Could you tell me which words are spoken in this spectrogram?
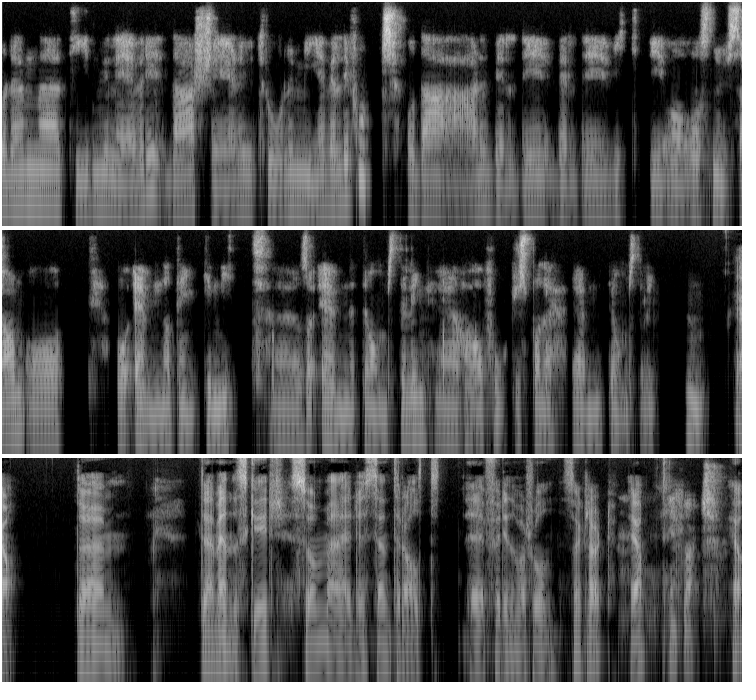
For den eh, tiden vi lever i, der skjer det utrolig mye veldig fort. Og da er det veldig, veldig viktig å, å snu seg om og, og, evne å tenke nytt. Eh, altså evne til omstilling. Eh, ha fokus på det. Evne til omstilling. Mm. Ja. Det, det, er mennesker som er sentralt for innovasjon, så klart. Ja. Helt klart. Ja.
